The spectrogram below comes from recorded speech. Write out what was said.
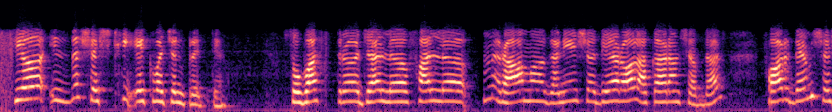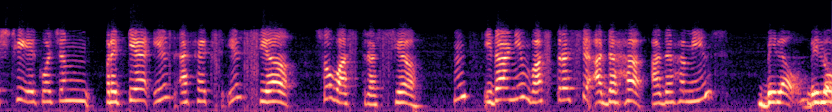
is the षष्ठी एकवचन प्रत्यय। सो वस्त्र जल फल हम्म, Ram Ganesh they are all अकारा शब्द फार् देम् षष्ठी एकवचन प्रत्यय इस् एफेक्ट्स् इस् स्य सो वस्त्रस्य हम्म, इदानीं वस्त्रस्य अधः। अधः means below below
